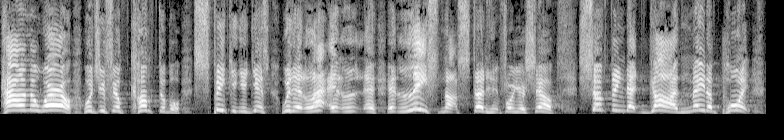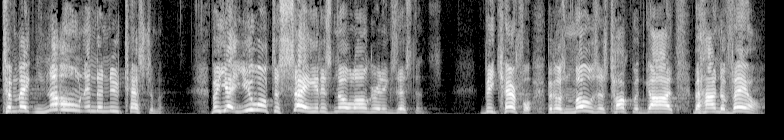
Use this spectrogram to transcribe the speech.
How in the world would you feel comfortable speaking against with at, at, at, least not studying it for yourself? Something that God made a point to make known in the New Testament. But yet you want to say it is no longer in existence. Be careful because Moses talked with God behind a veil.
